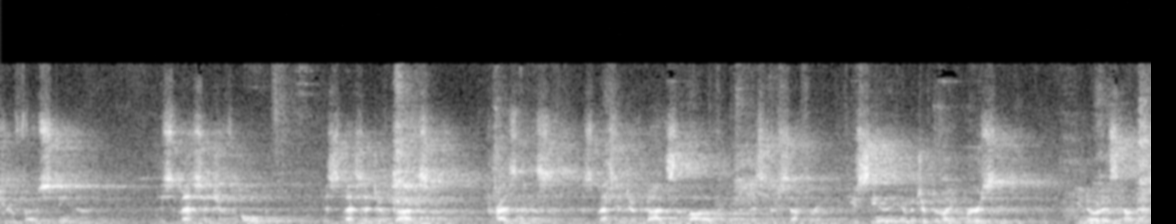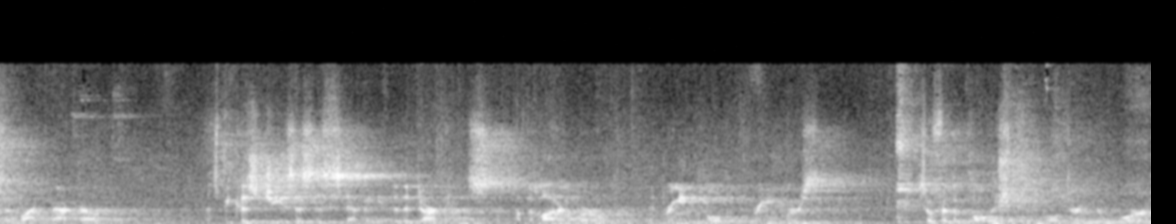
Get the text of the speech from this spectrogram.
through Faustina, this message of hope, this message of God's presence, this message of God's love in the midst of suffering. If you see in the image of divine mercy, you notice how there's a black background? That's because Jesus is stepping into the darkness of the modern world and bringing hope So for the Polish people during the war,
